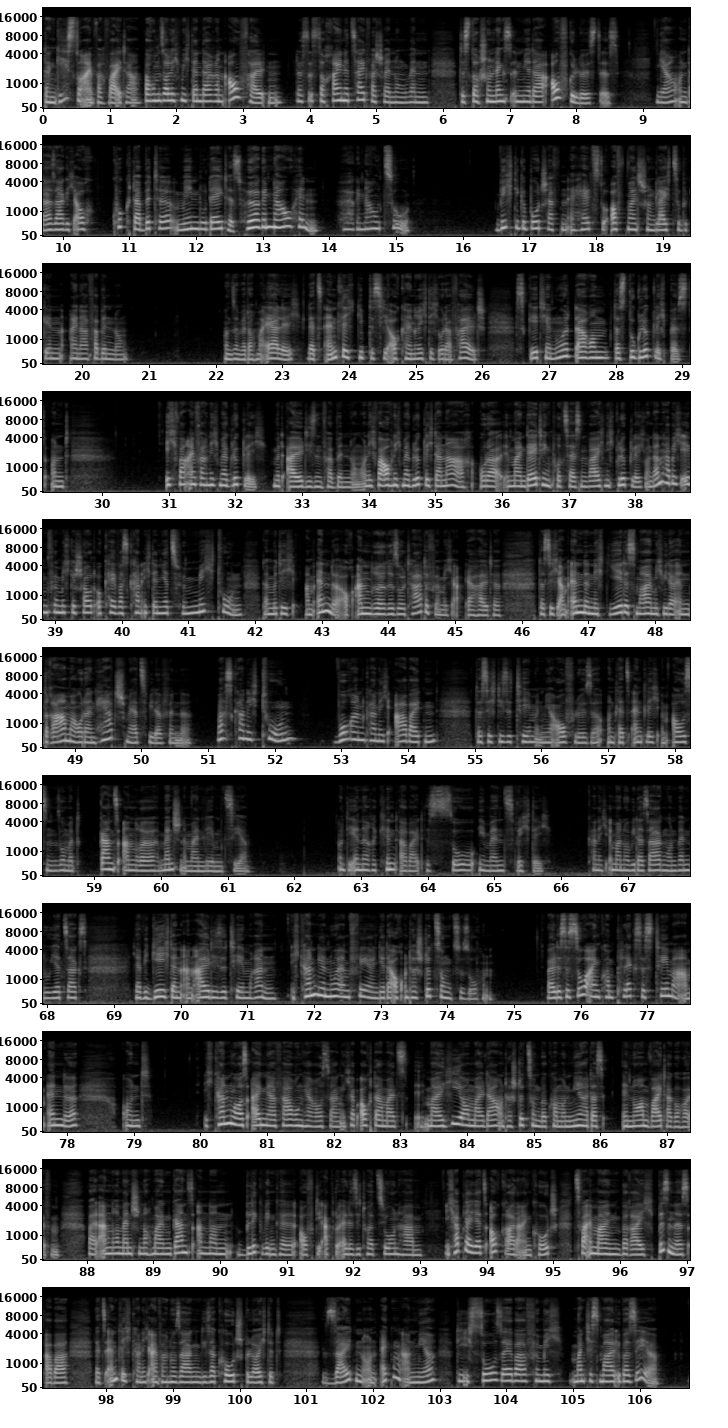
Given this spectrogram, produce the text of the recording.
Dann gehst du einfach weiter. Warum soll ich mich denn daran aufhalten? Das ist doch reine Zeitverschwendung, wenn das doch schon längst in mir da aufgelöst ist. Ja, und da sage ich auch, guck da bitte, wen du datest. Hör genau hin. Hör genau zu. Wichtige Botschaften erhältst du oftmals schon gleich zu Beginn einer Verbindung. Und sind wir doch mal ehrlich, letztendlich gibt es hier auch kein richtig oder falsch. Es geht hier nur darum, dass du glücklich bist und ich war einfach nicht mehr glücklich mit all diesen Verbindungen und ich war auch nicht mehr glücklich danach oder in meinen Dating-Prozessen war ich nicht glücklich und dann habe ich eben für mich geschaut, okay, was kann ich denn jetzt für mich tun, damit ich am Ende auch andere Resultate für mich erhalte, dass ich am Ende nicht jedes Mal mich wieder in Drama oder in Herzschmerz wiederfinde. Was kann ich tun? Woran kann ich arbeiten, dass ich diese Themen in mir auflöse und letztendlich im Außen somit ganz andere Menschen in mein Leben ziehe. Und die innere Kindarbeit ist so immens wichtig, kann ich immer nur wieder sagen. Und wenn du jetzt sagst, ja, wie gehe ich denn an all diese Themen ran? Ich kann dir nur empfehlen, dir da auch Unterstützung zu suchen. Weil das ist so ein komplexes Thema am Ende. Und ich kann nur aus eigener Erfahrung heraus sagen, ich habe auch damals mal hier und mal da Unterstützung bekommen und mir hat das enorm weitergeholfen, weil andere Menschen nochmal einen ganz anderen Blickwinkel auf die aktuelle Situation haben. Ich habe ja jetzt auch gerade einen Coach, zwar in meinem Bereich Business, aber letztendlich kann ich einfach nur sagen, dieser Coach beleuchtet Seiten und Ecken an mir, die ich so selber für mich manches Mal übersehe.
